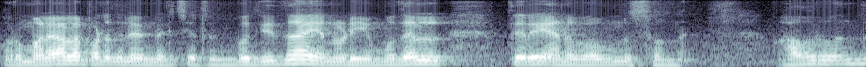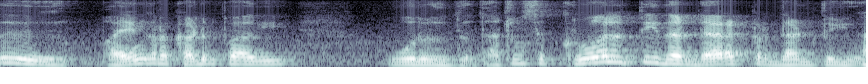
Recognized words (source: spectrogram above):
ஒரு மலையாள படத்தில் நடிச்சிட்டு இருக்கும்போது இதுதான் என்னுடைய முதல் திரை அனுபவம்னு சொன்னேன். அவர் வந்து பயங்கர கடுப்பாகி ஒரு that was a cruelty that director done to you.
